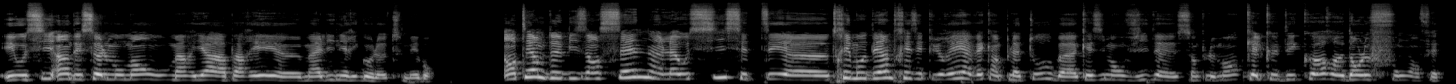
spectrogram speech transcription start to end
et aussi un des seuls moments où Maria apparaît euh, maligne et rigolote, mais bon. En termes de mise en scène, là aussi c'était euh, très moderne, très épuré, avec un plateau bah, quasiment vide, simplement quelques décors euh, dans le fond en fait.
